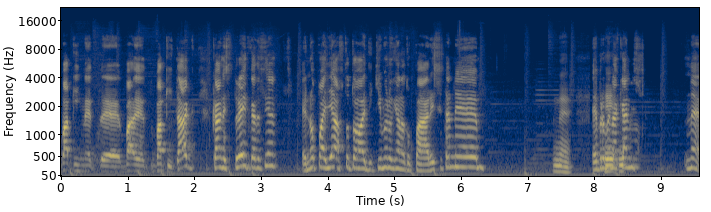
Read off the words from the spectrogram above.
Battlenet, ε, ba- ε, Battle Tag. Κάνεις trade κατευθείαν. Ενώ παλιά αυτό το αντικείμενο για να το πάρεις ήταν. ε, ναι. έπρεπε Ε, να ε, κάνει. Ναι.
